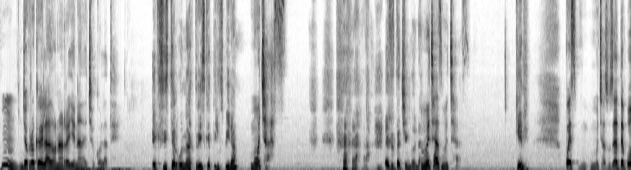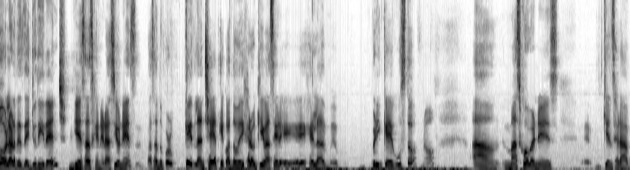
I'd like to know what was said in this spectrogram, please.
Hmm, yo creo que la dona rellena de chocolate. ¿Existe alguna actriz que te inspira? Muchas. Esa está chingona. Muchas, muchas. ¿Quién? Pues muchas, o sea, te puedo hablar desde Judy Dench y esas generaciones, pasando por Kate Blanchett, que cuando me dijeron que iba a ser eh, Hela me brinqué de gusto, ¿no? Ah, más jóvenes, eh, ¿quién será?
